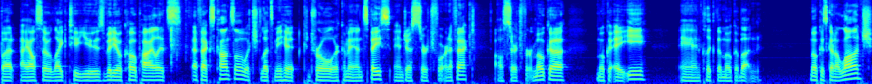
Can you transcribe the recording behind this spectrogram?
but I also like to use Video Copilot's FX console, which lets me hit Control or Command Space and just search for an effect. I'll search for Mocha, Mocha AE, and click the Mocha button. Mocha's going to launch,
